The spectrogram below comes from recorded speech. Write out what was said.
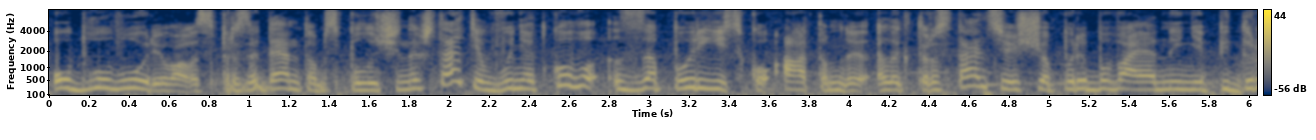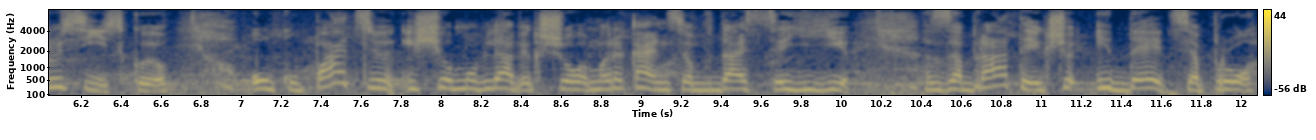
обговорював з президентом Сполучених Штатів винятково Запорізьку атомну електростанцію, що перебуває нині під російською окупацією, і що мовляв, якщо американцям вдасться її забрати, якщо йдеться про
